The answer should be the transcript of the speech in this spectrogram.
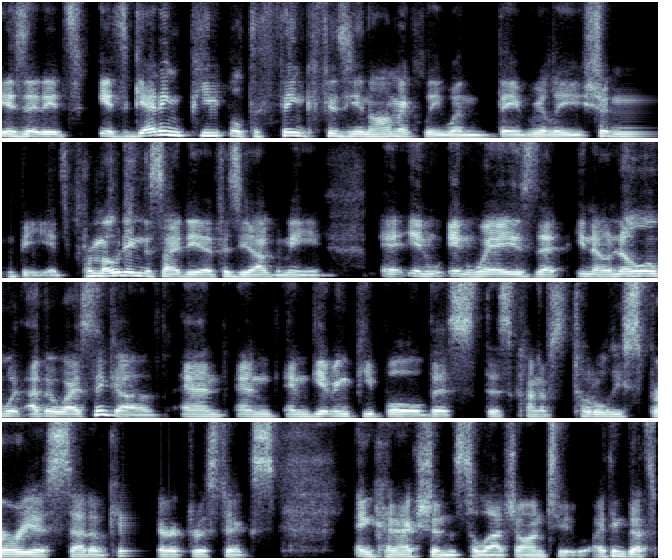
is that it's it's getting people to think physiognomically when they really shouldn't be it's promoting this idea of physiognomy in in ways that you know no one would otherwise think of and and and giving people this this kind of totally spurious set of characteristics and connections to latch onto. I think that's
